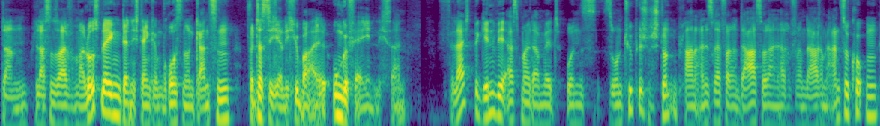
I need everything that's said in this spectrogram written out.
dann lass uns einfach mal loslegen, denn ich denke, im Großen und Ganzen wird das sicherlich überall ungefähr ähnlich sein. Vielleicht beginnen wir erstmal damit, uns so einen typischen Stundenplan eines Referendars oder einer Referendarin anzugucken.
